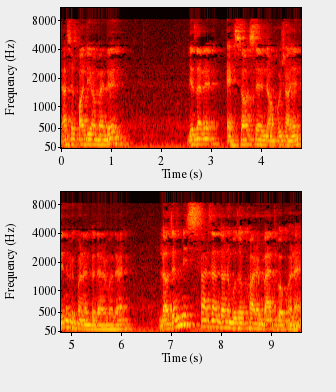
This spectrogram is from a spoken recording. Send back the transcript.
دست خالی آمده. یه ذره احساس ناخوشایندی نمی‌کنن پدر مادر. لازم نیست فرزندان بزرگ کار بد بکنن.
